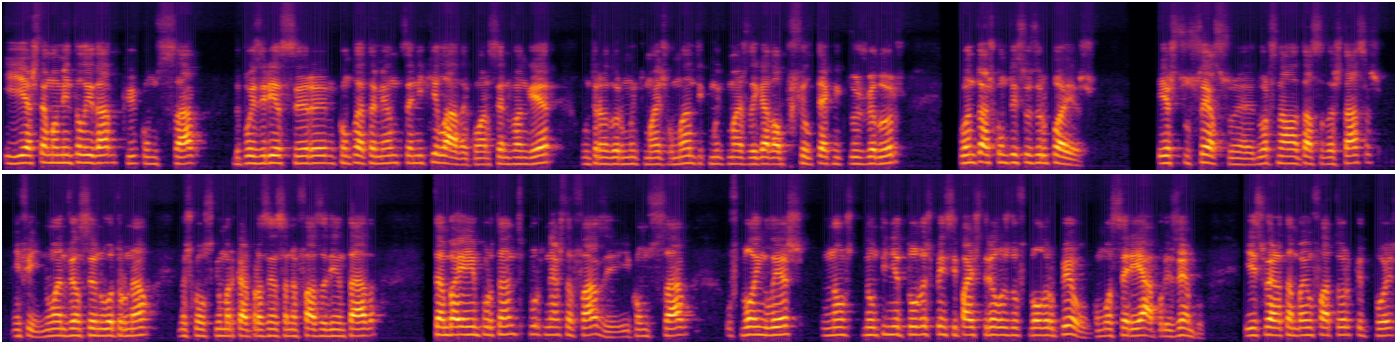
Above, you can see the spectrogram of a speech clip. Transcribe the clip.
E esta é uma mentalidade que, como se sabe, depois iria ser eh, completamente aniquilada com Arsène Wenger, um treinador muito mais romântico, muito mais ligado ao perfil técnico dos jogadores. Quanto às competições europeias, este sucesso eh, do Arsenal na Taça das Taças, enfim, no ano venceu, no outro não, mas conseguiu marcar presença na fase adiantada, também é importante porque nesta fase, e como se sabe, o futebol inglês não, não tinha todas as principais estrelas do futebol europeu, como a Série A, por exemplo. Isso era também um fator que depois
